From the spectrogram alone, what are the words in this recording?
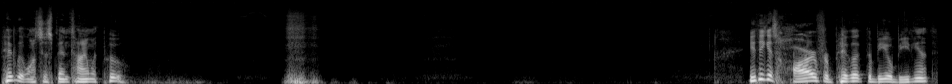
Piglet wants to spend time with Pooh. you think it's hard for Piglet to be obedient?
